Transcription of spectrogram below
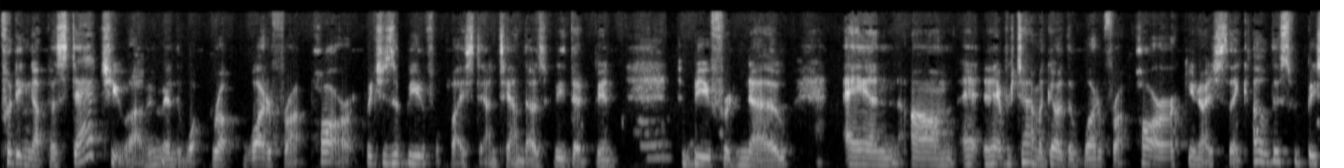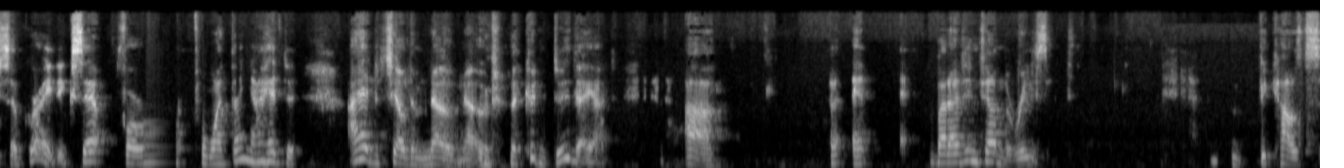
putting up a statue of him in the wa- waterfront park, which is a beautiful place downtown. Those of you that have been to Beaufort know. And, um, and, every time I go to the waterfront park, you know, I just think, oh, this would be so great. Except for for one thing, I had to I had to tell them no, no, they couldn't do that. Uh, and but I didn't tell them the reason because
